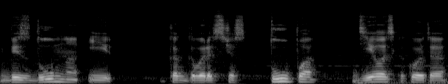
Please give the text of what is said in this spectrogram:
бездумно и, как говорят сейчас, тупо делать какое-то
